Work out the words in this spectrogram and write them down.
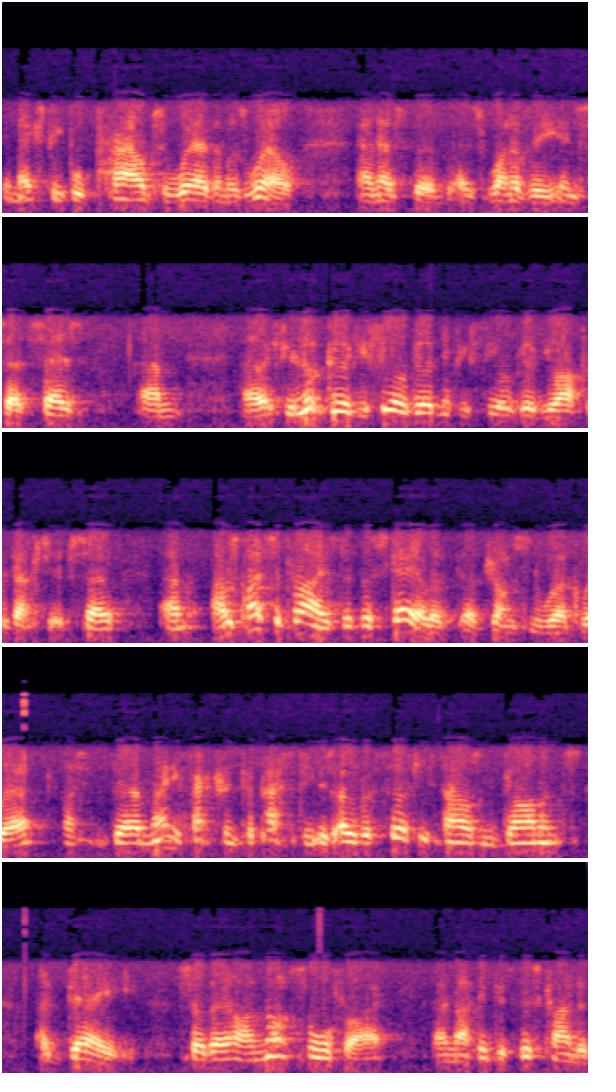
it makes people proud to wear them as well. And as, the, as one of the inserts says, um, uh, if you look good, you feel good, and if you feel good, you are productive. So um, I was quite surprised at the scale of, of Johnson Workwear. Their manufacturing capacity is over 30,000 garments a day. So they are not small fry. And I think it's this kind of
